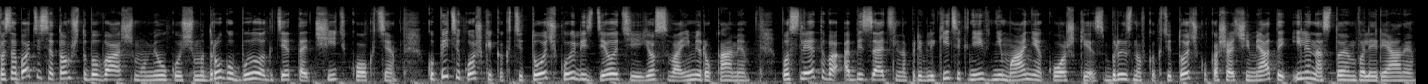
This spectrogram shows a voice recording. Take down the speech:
Позаботьтесь о том, чтобы вашему мяукающему другу было где точить когти. Купите кошке когтеточку или сделайте ее своими руками. После этого обязательно привлеките к ней внимание кошки, сбрызнув когтеточку кошачьей мятой или настоем валерианы.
